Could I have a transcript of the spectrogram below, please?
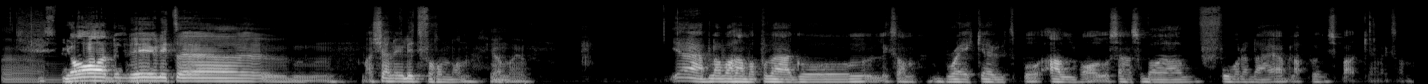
Um, Ja, det, är ju lite... Man känner ju lite för honom, gör man ju. Jävlar vad han var på väg att liksom breaka ut på allvar och sen så bara få den där jävla pungsparken. Liksom.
